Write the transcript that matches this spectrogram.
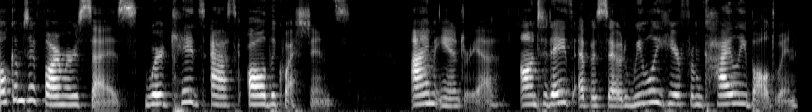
Welcome to Farmer Says, where kids ask all the questions. I'm Andrea. On today's episode, we will hear from Kylie Baldwin,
